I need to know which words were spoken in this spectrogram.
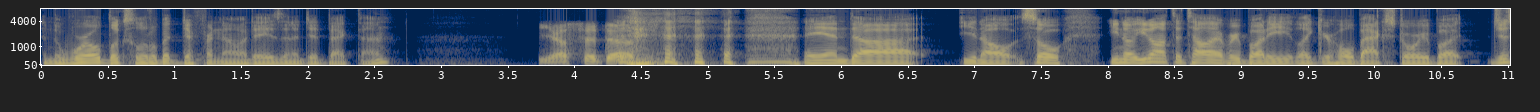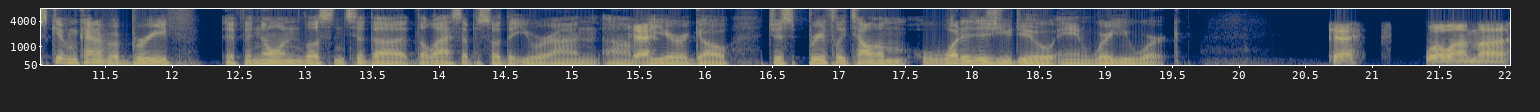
And the world looks a little bit different nowadays than it did back then. Yes, it does. and uh, you know, so you know, you don't have to tell everybody like your whole backstory, but just give them kind of a brief. If no one listened to the the last episode that you were on um, Okay. a year ago, just briefly tell them what it is you do and where you work. Okay. Well, I'm a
